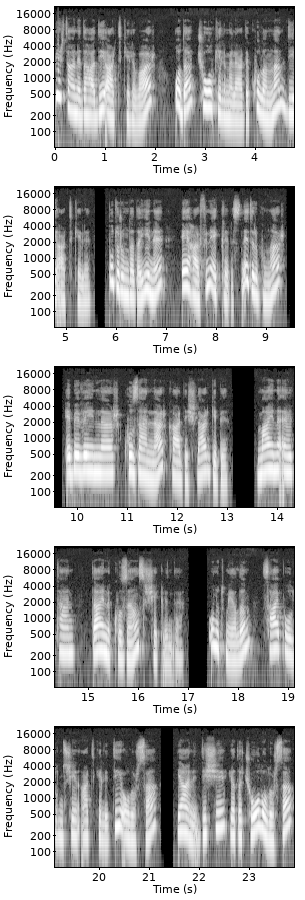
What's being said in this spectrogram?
bir tane daha di artikeli var. O da çoğul kelimelerde kullanılan di artikeli. Bu durumda da yine e harfini ekleriz. Nedir bunlar? Ebeveynler, kuzenler, kardeşler gibi. Meine Eltern, deine Cousins şeklinde. Unutmayalım, sahip olduğumuz şeyin artikeli di olursa, yani dişi ya da çoğul olursa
